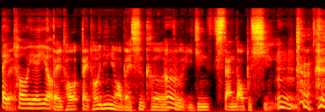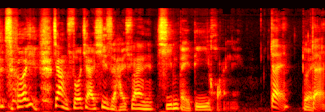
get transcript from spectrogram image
北投也有，北投北投一定有，北四科就已经三到不行。嗯，所以这样说起来，戏子还算新北第一环呢。对对，对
